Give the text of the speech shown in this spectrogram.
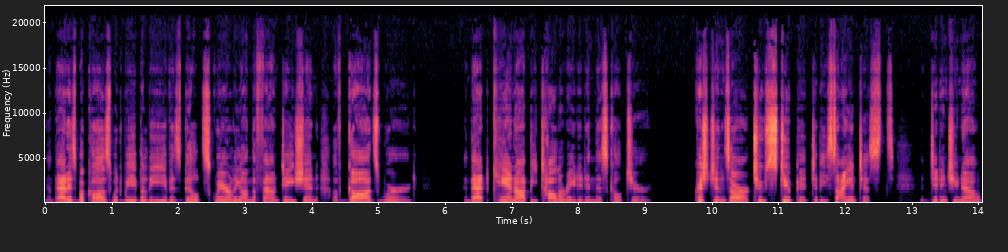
And that is because what we believe is built squarely on the foundation of God's Word. And that cannot be tolerated in this culture. Christians are too stupid to be scientists. Didn't you know?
